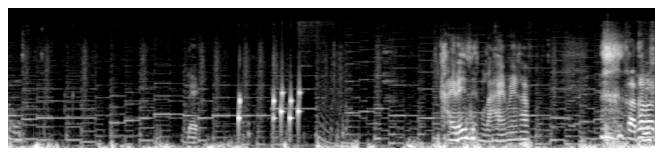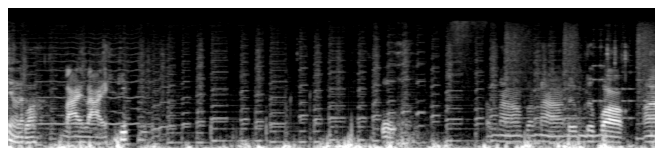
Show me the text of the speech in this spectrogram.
นเหล็ก ใครได้เสียงลายไหมครับ ขอโทมีษเสียงอะไรวะ ลายลายกิ๊บ โอ้ตำนานตำนานลืมลืมบอก อ่า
